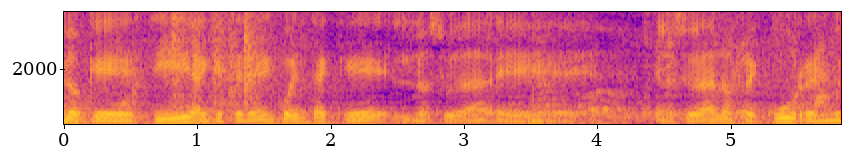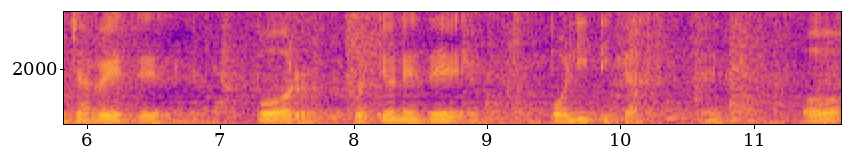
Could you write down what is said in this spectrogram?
Lo que sí hay que tener en cuenta es que los ciudadanos, eh, los ciudadanos recurren muchas veces por cuestiones de política ¿eh? o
